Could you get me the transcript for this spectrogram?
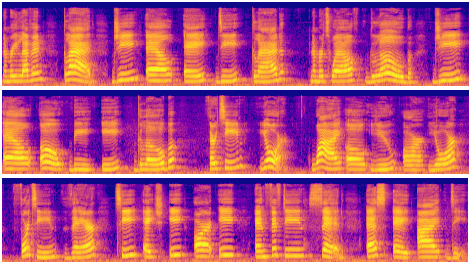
Number 11, glad. G L A D, glad. Number 12, globe. G L O B E, globe. 13, your. Y O U R, your. 14, there. T H E R E. And 15, said. S A I D.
